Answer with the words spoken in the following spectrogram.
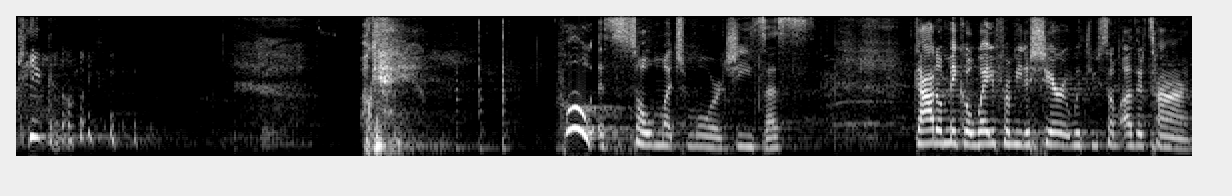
Keep going. Okay. Whew, it's so much more, Jesus. God will make a way for me to share it with you some other time.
